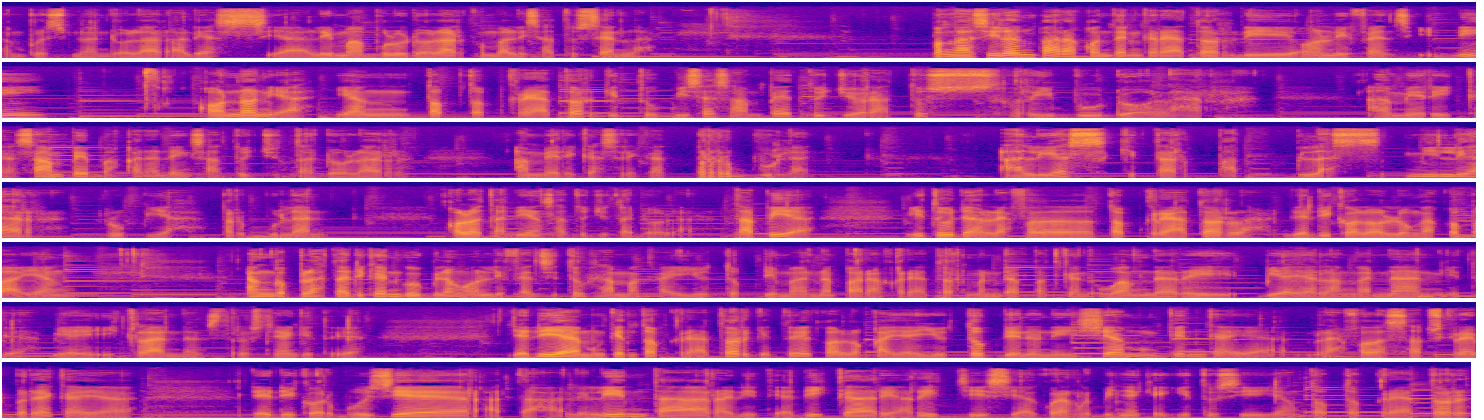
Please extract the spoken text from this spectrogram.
dolar alias ya 50 dolar kembali satu sen lah. Penghasilan para konten kreator di OnlyFans ini konon ya yang top-top kreator gitu bisa sampai 700 ribu dolar Amerika sampai bahkan ada yang satu juta dolar Amerika Serikat per bulan alias sekitar 14 miliar rupiah per bulan. Kalau tadi yang satu juta dolar. Tapi ya itu udah level top kreator lah. Jadi kalau lu nggak kebayang anggaplah tadi kan gue bilang OnlyFans itu sama kayak YouTube di mana para kreator mendapatkan uang dari biaya langganan gitu ya biaya iklan dan seterusnya gitu ya. Jadi ya mungkin top kreator gitu ya kalau kayak YouTube di Indonesia mungkin kayak level subscribernya kayak Deddy Corbuzier, Atta Halilintar, Raditya Dika, Ria Ricis ya kurang lebihnya kayak gitu sih. Yang top-top kreator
